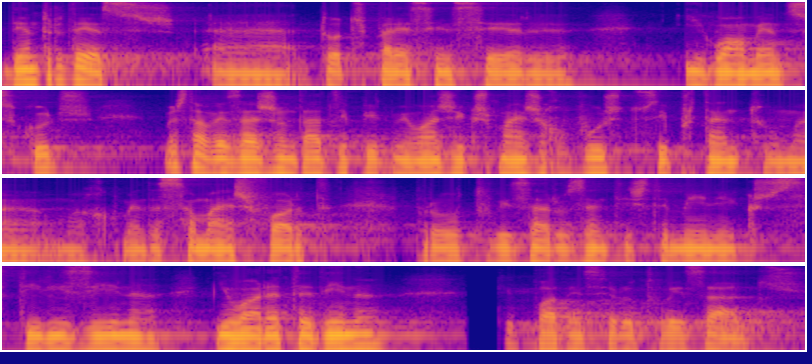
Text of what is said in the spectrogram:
Dentro desses, uh, todos parecem ser igualmente seguros, mas talvez hajam dados epidemiológicos mais robustos e, portanto, uma, uma recomendação mais forte para utilizar os antihistamínicos cetirizina e oratadina, que podem ser utilizados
